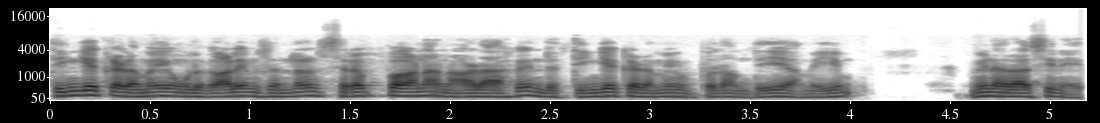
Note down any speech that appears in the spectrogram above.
திங்கட்கிழமை உங்களுக்கு ஆலயம் சென்றால் சிறப்பான நாடாக இந்த திங்கட்கிழமை முப்பதாம் தேதி அமையும். மீனராசி நேர்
